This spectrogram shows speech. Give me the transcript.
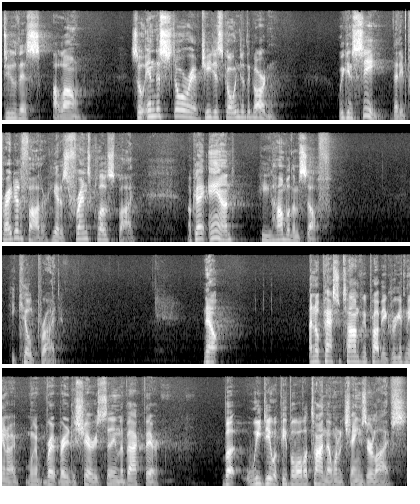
do this alone. So, in this story of Jesus going to the garden, we can see that he prayed to the Father, he had his friends close by, okay, and he humbled himself. He killed pride. Now, I know Pastor Tom can probably agree with me, and I'm ready to share. He's sitting in the back there. But we deal with people all the time that want to change their lives,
